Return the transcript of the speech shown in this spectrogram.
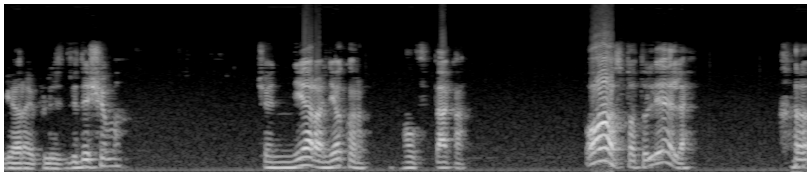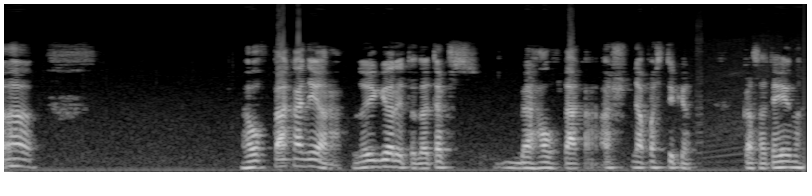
Gerai, plus 20. Čia nėra niekur half packa. O, statulėlė. half packa nėra. Nu į gerai, tada teks be half packa. Aš nepasitikiu, kas ateina.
